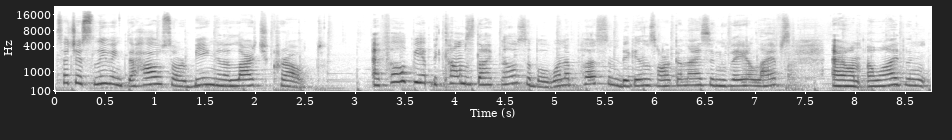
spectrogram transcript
such as leaving the house or being in a large crowd. A phobia becomes diagnosable when a person begins organizing their lives around avoiding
